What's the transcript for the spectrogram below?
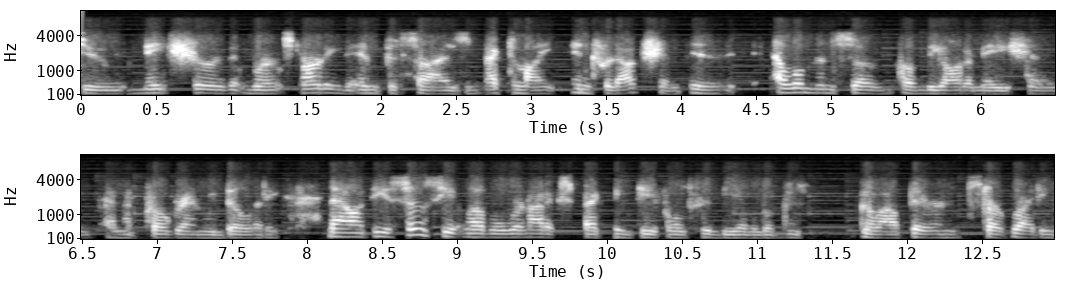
to make sure that we're starting to emphasize, back to my introduction, is elements of, of the automation and the programmability. Now, at the associate level, we're not expecting people to be able to just go out there and start writing,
